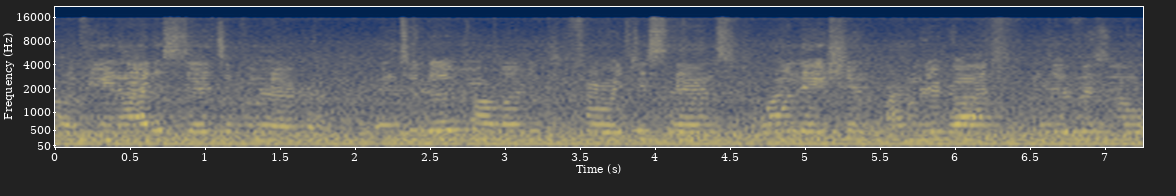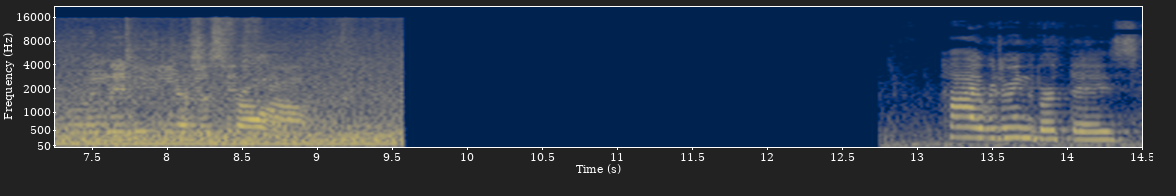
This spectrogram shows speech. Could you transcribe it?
of the United States of America and To the republic for which it stands, one nation, under God, indivisible, with liberty and justice for all. Hi, we're doing the birthdays.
